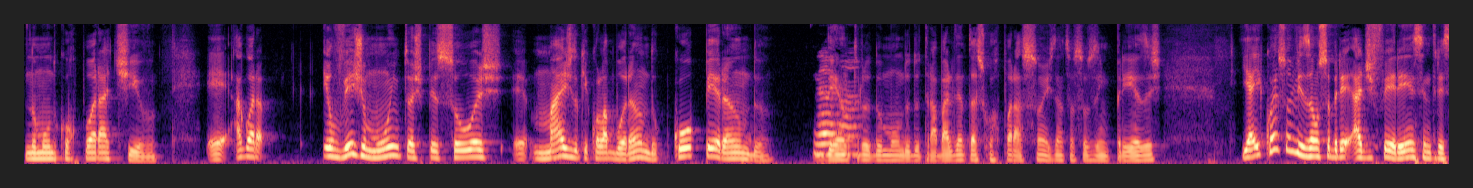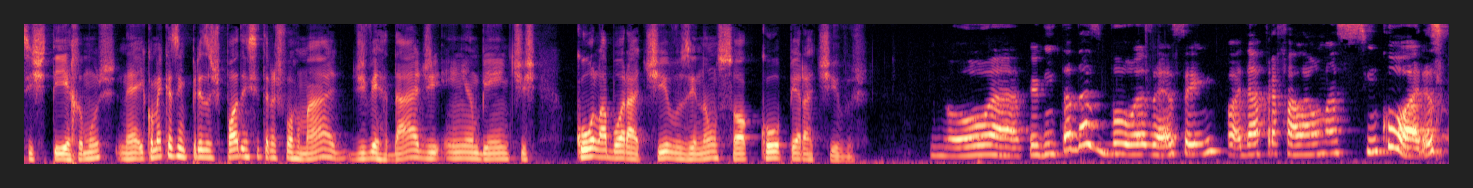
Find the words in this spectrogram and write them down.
no mundo corporativo. É, agora, eu vejo muito as pessoas, é, mais do que colaborando, cooperando uhum. dentro do mundo do trabalho, dentro das corporações, dentro das suas empresas. E aí, qual é a sua visão sobre a diferença entre esses termos, né? E como é que as empresas podem se transformar de verdade em ambientes colaborativos e não só cooperativos? Boa, pergunta das boas essa, hein? Pode dar para falar umas cinco horas.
